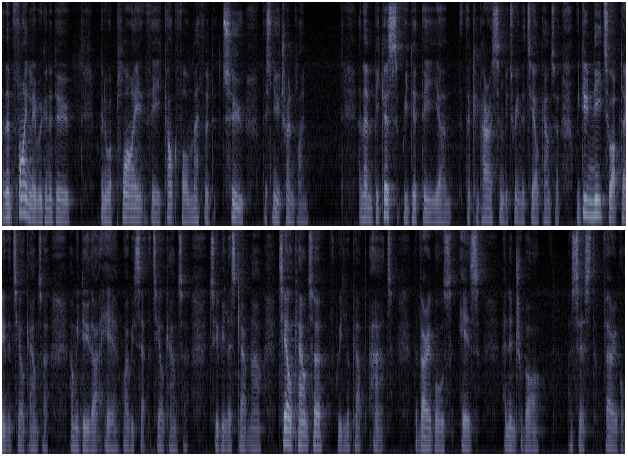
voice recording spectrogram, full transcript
And then finally, we're going to do, we're going to apply the calcvol method to this new trend line. And then because we did the, um, the comparison between the TL counter, we do need to update the TL counter and we do that here where we set the TL counter to be list count now. TL counter, if we look up at the variables, is an intrabar persist variable.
